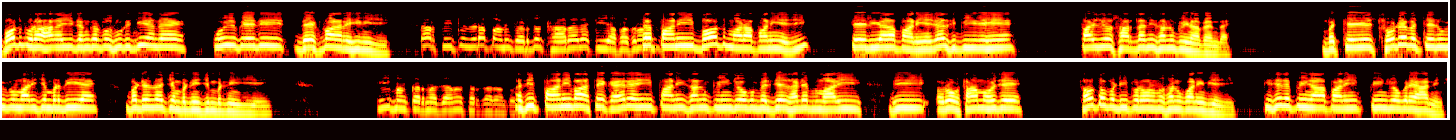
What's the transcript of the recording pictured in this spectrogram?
ਬਹੁਤ ਬੁਰਾ ਹਾਲ ਹੈ ਜੀ ਡੰਗਰ ਪਸ਼ੂ ਡਿੱਗੇ ਜਾਂਦੇ ਆ, ਕੋਈ ਇਹਦੀ ਦੇਖਭਾਲ ਰਹੀ ਨਹੀਂ ਜੀ। ਧਰਤੀ 'ਚ ਜਿਹੜਾ ਪਾਣੀ ਕੱਢਦੇ ਖਾਰਾ ਜਾਂ ਕੀ ਆ ਤੇ ਫਸਲਾਂ ਪਾਣੀ ਬਹੁਤ ਮਾੜਾ ਪਾਣੀ ਹੈ ਜੀ। ਤੇਲੀ ਵਾਲਾ ਪਾਣੀ ਹੈ ਜਿਹੜਾ ਅਸੀਂ ਪੀ ਰਹੇ ਹਾਂ। ਪਰ ਜੋ ਸਰਦਾ ਨਹੀਂ ਸਾਨੂੰ ਪੀਣਾ ਪੈਂਦਾ ਹੈ। ਬੱਚੇ ਛੋਟੇ ਬੱਚੇ ਨੂੰ ਵੀ ਬਿਮਾਰੀ ਚਿੰਬੜਦੀ ਹੈ ਵੱਡੇ ਨੂੰ ਤਾਂ ਚਿੰਬੜਨੀ ਚਿੰਬੜਨੀ ਜੀ ਹੈ ਜੀ। ਕੀ ਮੰਗ ਕਰਨਾ ਚਾਹੁੰਦੇ ਹੋ ਸਰਕਾਰਾਂ ਤੋਂ? ਅਸੀਂ ਪਾਣੀ ਵਾਸਤੇ ਕਹਿ ਰਹੇ ਹਾਂ ਜੀ ਪਾਣੀ ਸਾਨੂੰ ਪੀਣ ਯੋਗ ਮਿਲ ਜੇ ਸਾਡੇ ਬਿਮਾਰੀ ਦੀ ਰੋਕਥਾਮ ਹੋ ਜੇ ਸਭ ਤੋਂ ਵੱਡੀ ਪ੍ਰੋਬਲਮ ਸਾਨੂੰ ਪਾਣੀ ਦੀ ਹੈ ਜੀ। ਕਿਸੇ ਦੇ ਪੀਣ ਵਾਲਾ ਪਾਣੀ ਪੀਣ ਯੋਗ ਰਿਹਾ ਨਹੀਂ।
